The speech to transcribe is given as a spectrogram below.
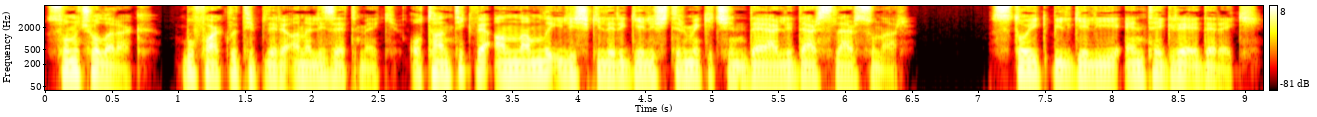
Sonuç olarak, bu farklı tipleri analiz etmek, otantik ve anlamlı ilişkileri geliştirmek için değerli dersler sunar. Stoik bilgeliği entegre ederek,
